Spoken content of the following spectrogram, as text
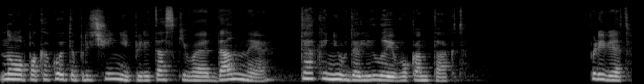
Но по какой-то причине, перетаскивая данные, так и не удалила его контакт. «Привет.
